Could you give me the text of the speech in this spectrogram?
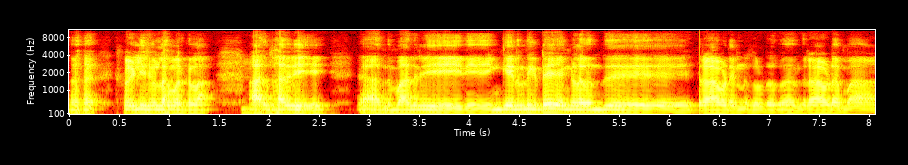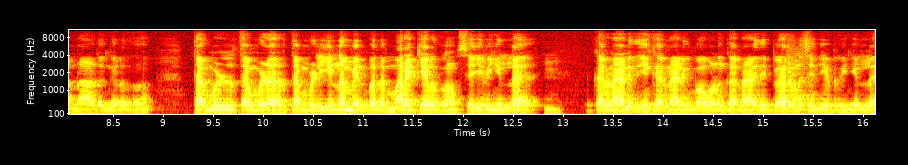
வெளியே சொல்லாமல் இருக்கலாம். அது மாதிரி அந்த மாதிரி நீ இங்கே இருந்துக்கிட்டே எங்களை வந்து திராவிடன்னு சொல்கிறதும் திராவிட ம நாடுங்கிறதும் தமிழ் தமிழர் தமிழ் இனம் என்பதை மறைக்கிறதும் செய்கிறீங்கல்ல ம். கருணாநிதியும் கருணாநிதி மோகனும் கருணாநிதி பேரனும் செஞ்சுட்டு இருக்கீங்கல்ல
